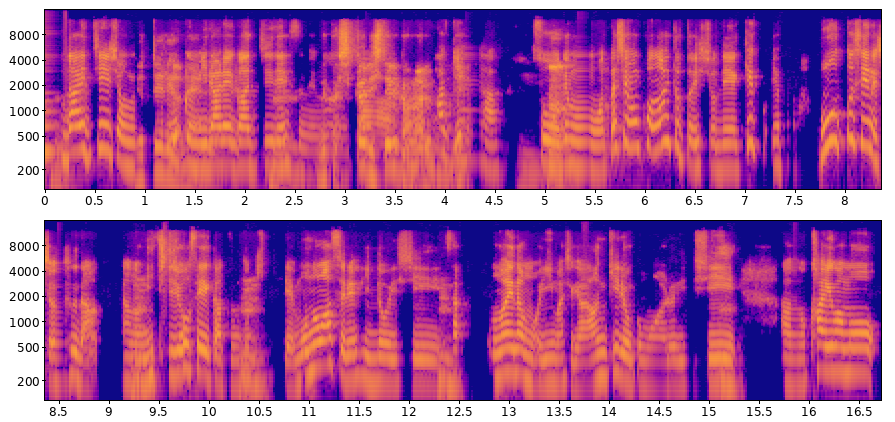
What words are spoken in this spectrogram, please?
も第一印象言ってるよね。よく見られがちですね。うんなんかしっかりしてる感あるもはんね。けはうんそう、うんでも私もこの人と一緒で、結構、やっぱ、ぼーっとしてるんですよ、普段。あの、うん日常生活の時って。物忘れひどいし、うんさこの間も言いましたけど、暗記力も悪いし、うんあの、会話も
